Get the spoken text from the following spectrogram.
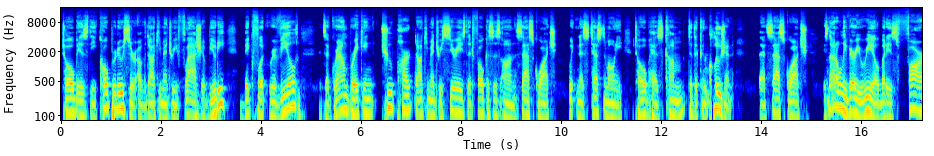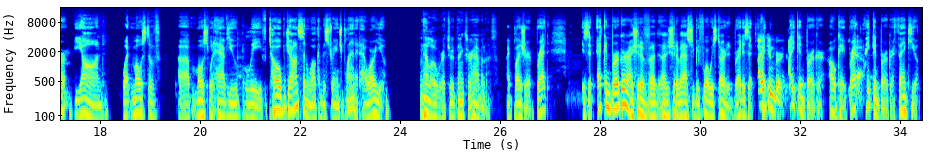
Tobe is the co-producer of the documentary Flash of Beauty, Bigfoot Revealed. It's a groundbreaking two-part documentary series that focuses on Sasquatch witness testimony. Tobe has come to the conclusion that Sasquatch is not only very real, but is far beyond what most of uh, most would have you believe. Tobe Johnson, welcome to Strange Planet. How are you? Hello, Richard. Thanks for having us. My pleasure. Brett, is it Eckenberger? I should have uh, I should have asked you before we started. Brett, is it Eichenberger? Eichenberger. Okay, Brett yeah. Eichenberger. Thank you.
